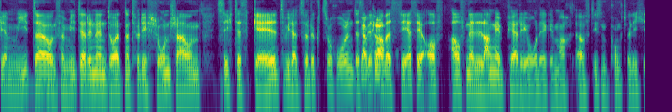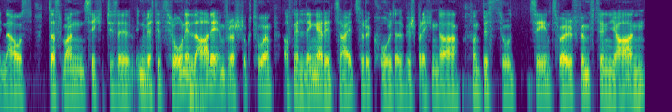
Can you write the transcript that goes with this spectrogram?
Vermieter und Vermieterinnen dort natürlich schon schauen, sich das Geld wieder zurückzuholen. Das ja, wird klar. aber sehr, sehr oft auf eine lange Periode gemacht. Auf diesen Punkt will ich hinaus, dass man sich diese Investition in Ladeinfrastruktur auf eine längere Zeit zurückholt. Also wir sprechen da von bis zu 10, 12, 15 Jahren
